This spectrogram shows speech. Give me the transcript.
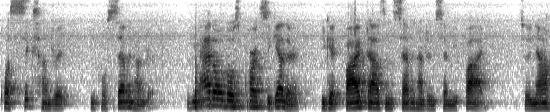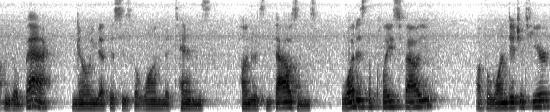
plus 600 equals 700. If you add all those parts together, you get 5,775. So now if we go back, knowing that this is the one, the tens, hundreds, and thousands, what is the place value of the one digit here?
